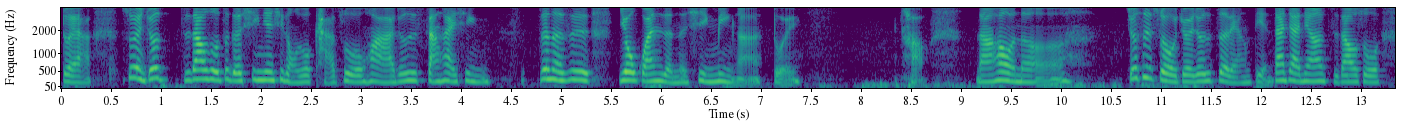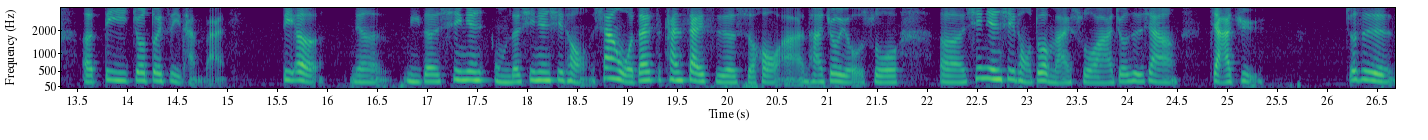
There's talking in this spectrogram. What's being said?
对啊，所以你就知道说这个信念系统如果卡住的话，就是伤害性真的是攸关人的性命啊。对，好，然后呢？就是，所以我觉得就是这两点，大家一定要知道说，呃，第一就对自己坦白，第二，那，你的信念，我们的信念系统，像我在看赛斯的时候啊，他就有说，呃，信念系统对我们来说啊，就是像家具，就是。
